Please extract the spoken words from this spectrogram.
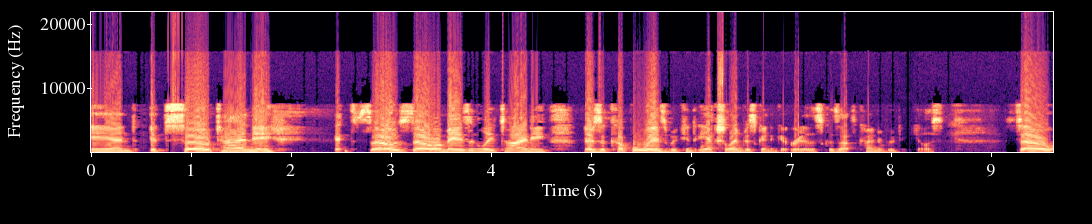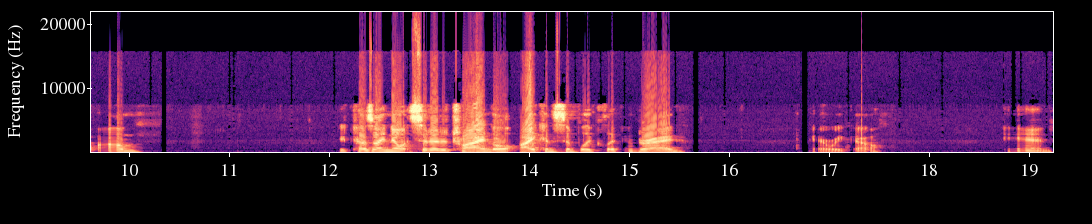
and it's so tiny. It's so, so amazingly tiny. There's a couple ways we can, actually I'm just going to get rid of this because that's kind of ridiculous. So, um, because I know it's set at a triangle, I can simply click and drag. There we go. And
